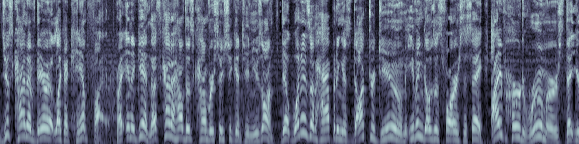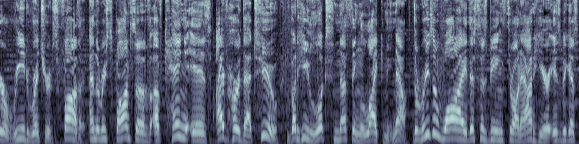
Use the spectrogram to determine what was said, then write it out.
just kind of there at like a campfire, right? And again, that's kind of how this conversation continues on. That what ends up happening is Doctor Doom even goes as far as to say, I've heard rumors that you're Reed Richards' father. And the response of, of Kang is, I've heard that too, but he looks nothing like me. Now, the reason why this is being thrown out here is because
